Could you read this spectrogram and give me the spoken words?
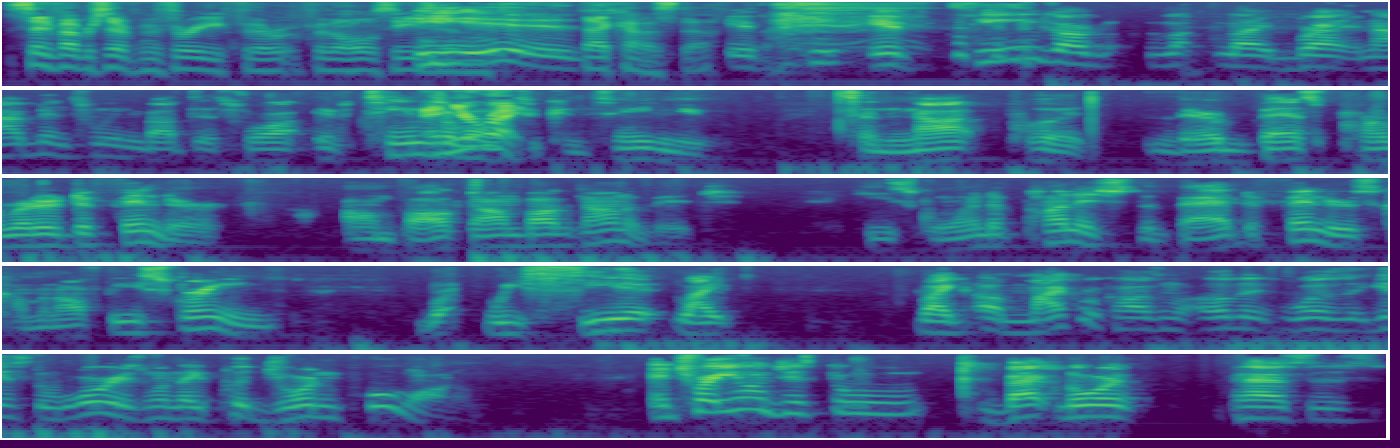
seventy five percent from three for the for the whole season? He is that kind of stuff. if te- if teams are like Brett and I've been tweeting about this for if teams And are going right. to continue to not put their best perimeter defender on Bogdan Bogdanovich, he's going to punish the bad defenders coming off these screens. But We see it like like a microcosm of it was against the Warriors when they put Jordan Poole on him, and Trae Young just threw backdoor passes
